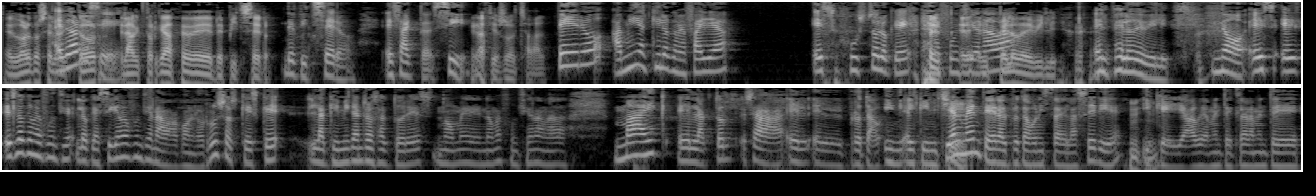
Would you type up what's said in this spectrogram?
Eduardo es el Eduardo, actor, sí. el actor que hace de, de pizzero. de pizzero. Exacto, sí. Gracioso chaval. Pero a mí aquí lo que me falla es justo lo que El- me el- funcionaba. El, pelo de Billy. El pelo de Billy. No, es, es, es lo que me lo que sí que me funcionaba con los rusos, que es que la química entre los actores no me, no me funciona nada. Mike, el actor, o sea, el, el, prota- el que inicialmente era el protagonista de la serie y que ya obviamente claramente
